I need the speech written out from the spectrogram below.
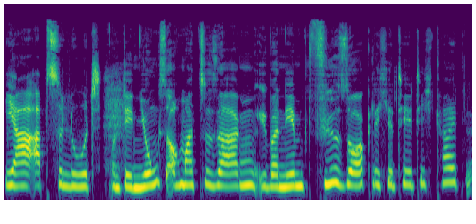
Ja, absolut. Und den Jungs auch mal zu sagen, übernehmt fürsorgliche Tätigkeiten?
